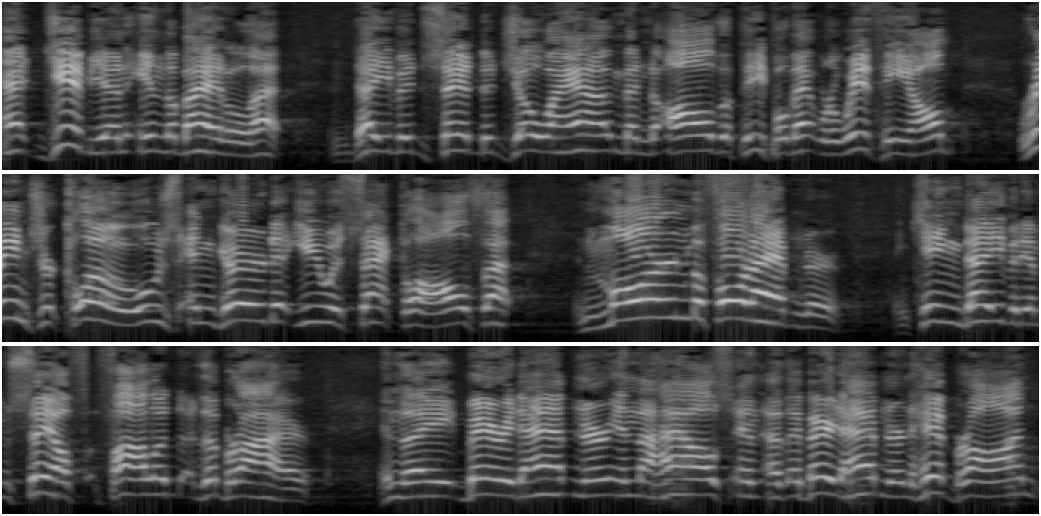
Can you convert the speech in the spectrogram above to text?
at Gibeon in the battle. And David said to Joab and to all the people that were with him, rend your clothes and gird you with sackcloth and mourn before Abner. And King David himself followed the briar. And they buried Abner in the house, and uh, they buried Abner in Hebron.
